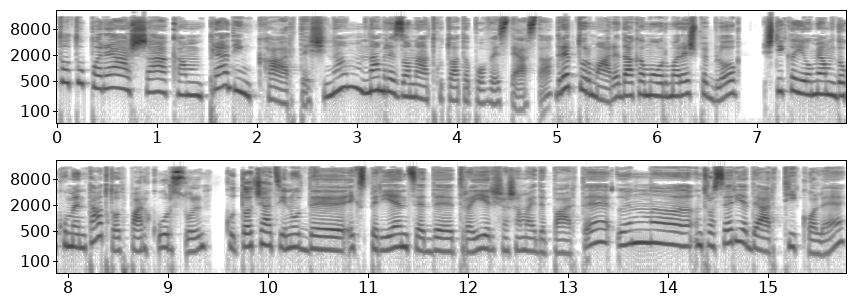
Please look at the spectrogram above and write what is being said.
totul părea așa cam prea din carte și n-am, n-am rezonat cu toată povestea asta. Drept urmare, dacă mă urmărești pe blog, știi că eu mi-am documentat tot parcursul cu tot ce a ținut de experiențe, de trăiri și așa mai departe, în, într-o serie de articole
